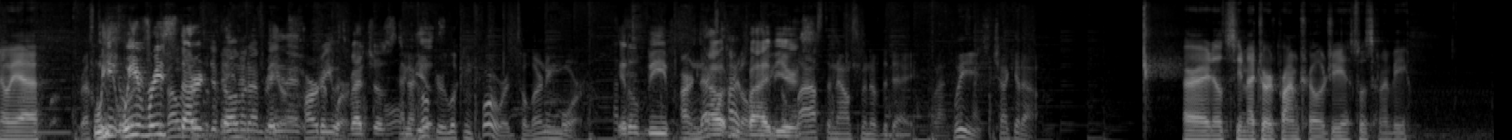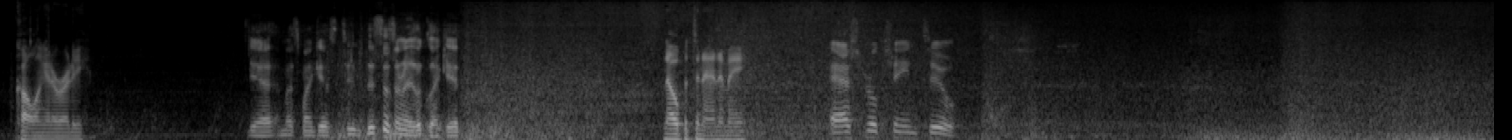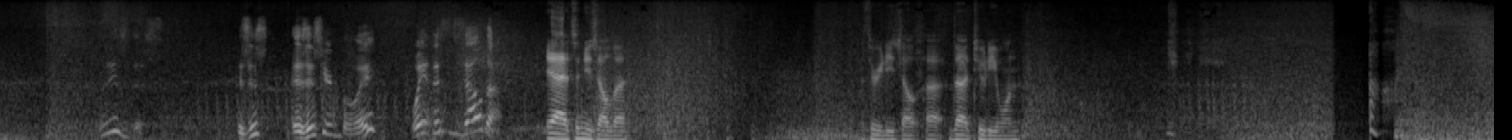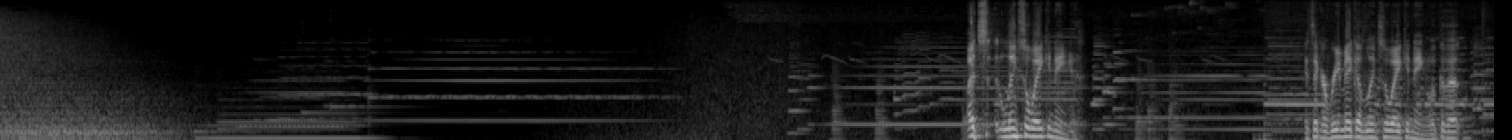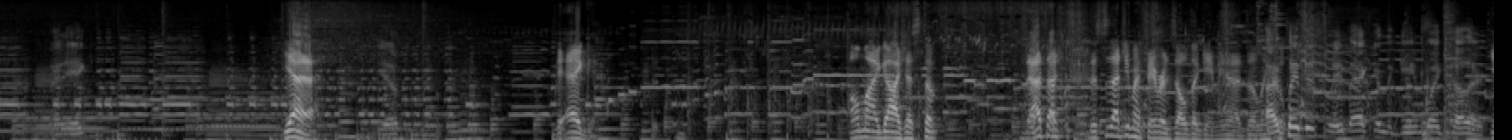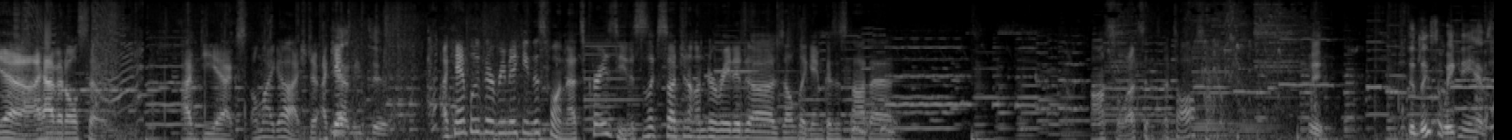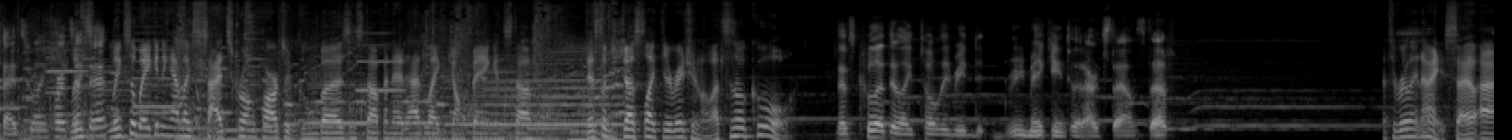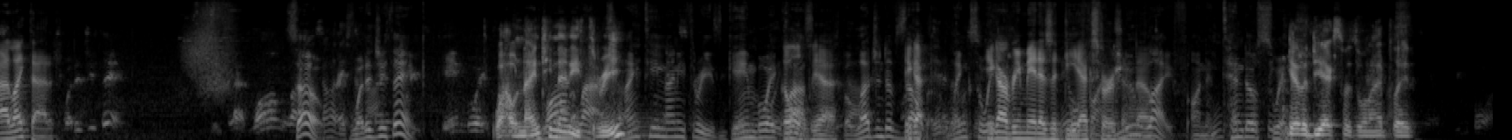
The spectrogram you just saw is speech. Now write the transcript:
Oh yeah. We, we've restarted developers of development on Bayonetta 3 with work, Retro and I hope you're looking forward to learning more. It'll be Our next out in title will five be years. the last announcement of the day. Please check it out. All right, let's see. Metroid Prime trilogy. That's what's gonna be. Calling it already. Yeah, that's my guess too. This doesn't really look like it. Nope, it's an anime. Astral Chain 2. What is this? Is this is this your boy? Wait, this is Zelda. Yeah, it's a new Zelda. The 3D Zelda, uh, the 2D one. It's Link's Awakening. It's like a remake of Link's Awakening. Look at that. Yeah, Yep. the egg. Oh my gosh, that's the. That's actually. This is actually my favorite Zelda game. Yeah, the Link's. I played this way back in the Game Boy Color. Yeah, I have it also. I have DX. Oh my gosh, I can't. Yeah, me too. I can't believe they're remaking this one. That's crazy. This is like such an underrated uh, Zelda game because it's not a console. That's that's awesome. Wait. Did Link's Awakening have side-scrolling parts Link's, like that? Link's Awakening had like side-scrolling parts of Goombas and stuff, and it had like jumping and stuff. This looks just like the original. That's so cool. That's cool that they're like totally re- remaking into that art style and stuff. That's really nice. I I, I like that. What did you think? Long So, what did you think? Game Boy Wow, Long last, 1993. 1993's Game Boy Gold, Classic, yeah. The Legend of It got- Zelda, Link's It got remade as a DX version though. life on Nintendo Switch. Yeah, the DX was the one I played.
